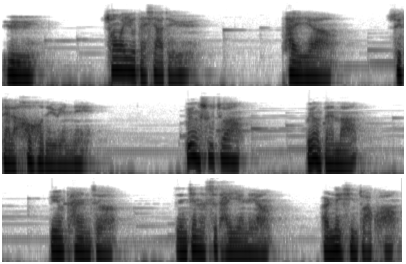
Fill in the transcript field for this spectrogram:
雨，窗外又在下着雨。太阳睡在了厚厚的云里。不用梳妆，不用奔忙，不用看着人间的世态炎凉而内心抓狂。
